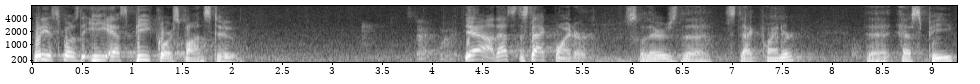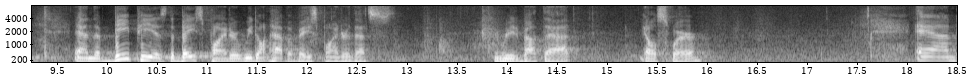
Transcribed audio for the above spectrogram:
what do you suppose the ESP corresponds to? Stack pointer. Yeah, that's the stack pointer. So there's the stack pointer, the SP. And the BP is the base pointer. We don't have a base pointer. That's, you read about that elsewhere. And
